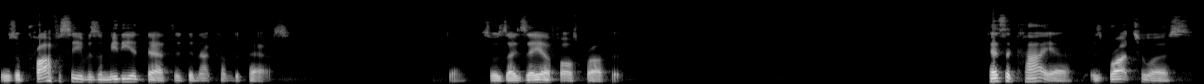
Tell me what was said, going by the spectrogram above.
There was a prophecy of his immediate death that did not come to pass. Okay, so is Isaiah a false prophet? Hezekiah is brought to us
